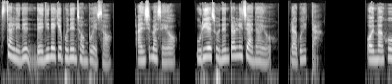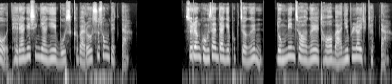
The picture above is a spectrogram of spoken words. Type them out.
스탈린은 레닌에게 보낸 전보에서 안심하세요. 우리의 손은 떨리지 않아요. 라고 했다. 얼마 후 대량의 식량이 모스크바로 수송됐다. 소련 공산당의 폭정은 농민 저항을 더 많이 불러일으켰다.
